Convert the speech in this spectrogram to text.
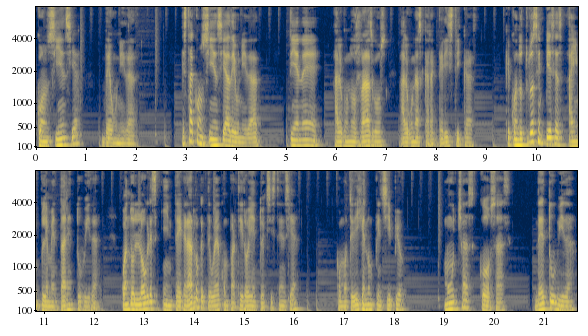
conciencia de unidad. Esta conciencia de unidad tiene algunos rasgos, algunas características, que cuando tú las empieces a implementar en tu vida, cuando logres integrar lo que te voy a compartir hoy en tu existencia, como te dije en un principio, muchas cosas de tu vida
